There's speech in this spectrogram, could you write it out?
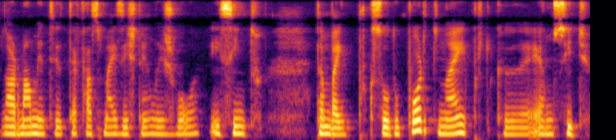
normalmente eu até faço mais isto em Lisboa e sinto também porque sou do Porto, não é? E porque é um sítio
